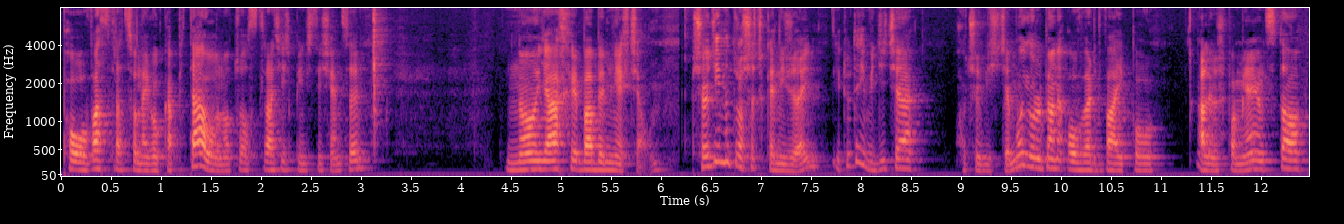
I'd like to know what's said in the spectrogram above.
połowa straconego kapitału. No to stracić 5000, no ja chyba bym nie chciał. Przechodzimy troszeczkę niżej i tutaj widzicie Oczywiście mój ulubiony over 2,5, ale już pomijając to,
